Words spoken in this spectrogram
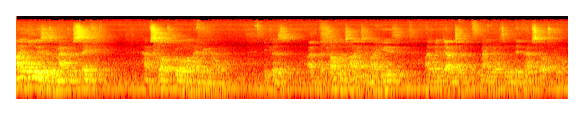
I always, as a matter of safety, have stops drawn on every manual because I, a couple of times in my youth I went down to manuals and didn't have stops drawn,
